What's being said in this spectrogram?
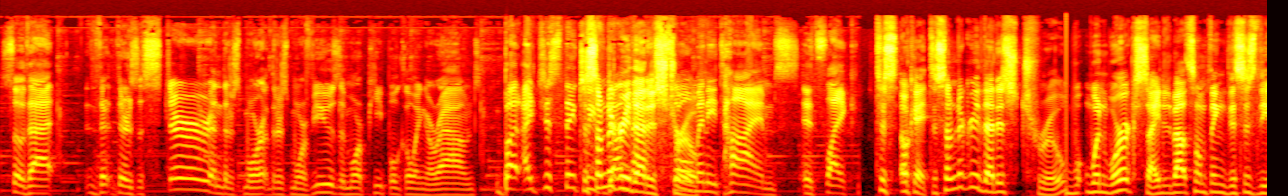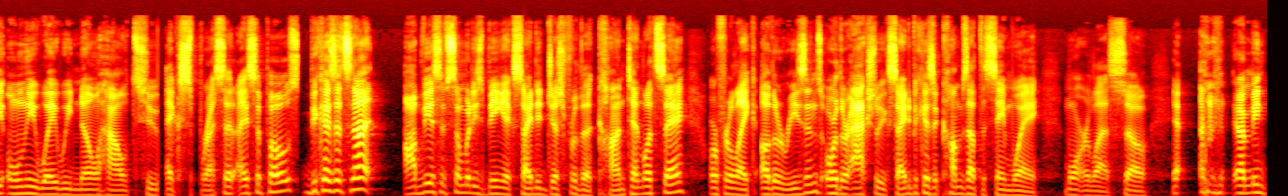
so that th- there's a stir and there's more there's more views and more people going around. But I just think To some degree, that that is so true. many times. It's like To okay, to some degree that is true. When we're excited about something, this is the only way we know how to express it, I suppose, because it's not obvious if somebody's being excited just for the content, let's say, or for like other reasons, or they're actually excited because it comes out the same way, more or less. So, yeah, I mean,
